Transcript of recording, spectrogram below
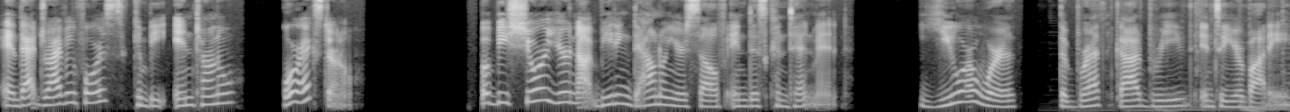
And that driving force can be internal or external. But be sure you're not beating down on yourself in discontentment. You are worth the breath God breathed into your body.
